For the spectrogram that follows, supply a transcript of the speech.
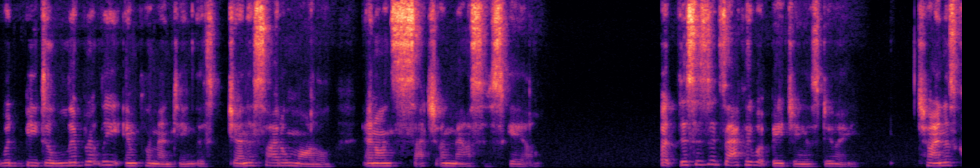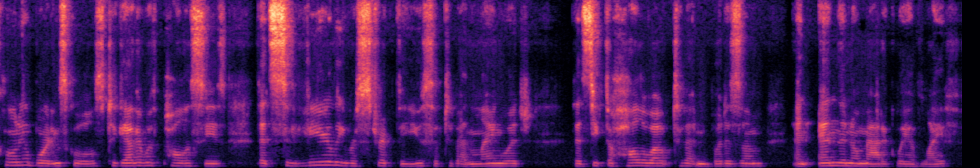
would be deliberately implementing this genocidal model and on such a massive scale. But this is exactly what Beijing is doing. China's colonial boarding schools, together with policies that severely restrict the use of Tibetan language, that seek to hollow out Tibetan Buddhism and end the nomadic way of life,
